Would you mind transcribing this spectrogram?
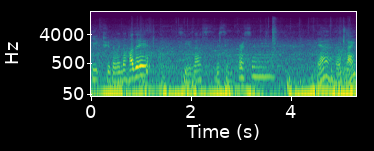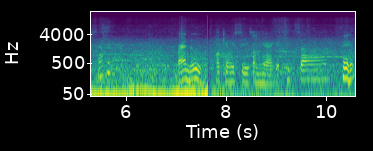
peek through the window. How's it? Excuse us, missing person. Yeah, that's nice, huh? Brand new. What can we see from here? I get pizza.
